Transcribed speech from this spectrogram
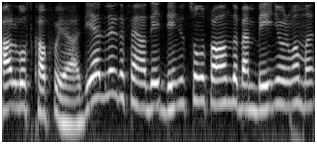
Carlos Cafu ya. Diğerleri de fena değil. Denilson'u falan da ben beğeniyorum ama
